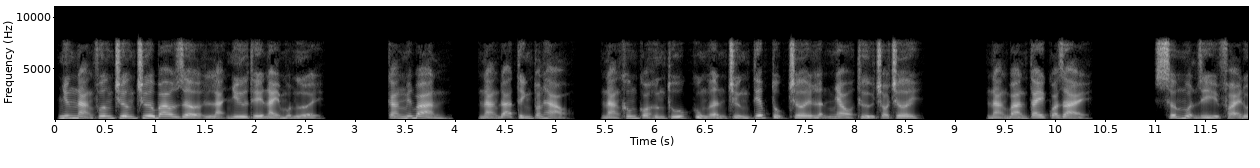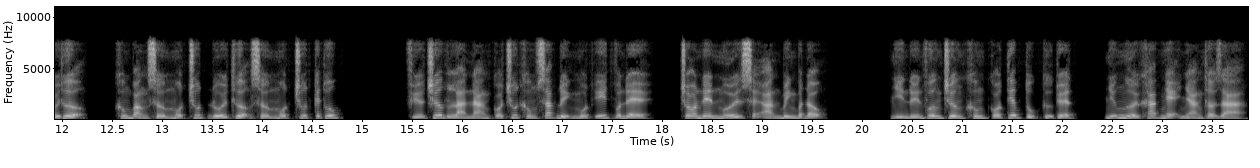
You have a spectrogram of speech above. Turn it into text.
Nhưng nàng Phương Trương chưa bao giờ là như thế này một người. Càng miễn bàn, nàng đã tính toán hảo, nàng không có hứng thú cùng ân chừng tiếp tục chơi lẫn nhau thử trò chơi. Nàng bàn tay quá dài. Sớm muộn gì phải đối thượng, không bằng sớm một chút đối thượng sớm một chút kết thúc. Phía trước là nàng có chút không xác định một ít vấn đề, cho nên mới sẽ án binh bất động. Nhìn đến Phương Trương không có tiếp tục cự tuyệt, những người khác nhẹ nhàng thở ra.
